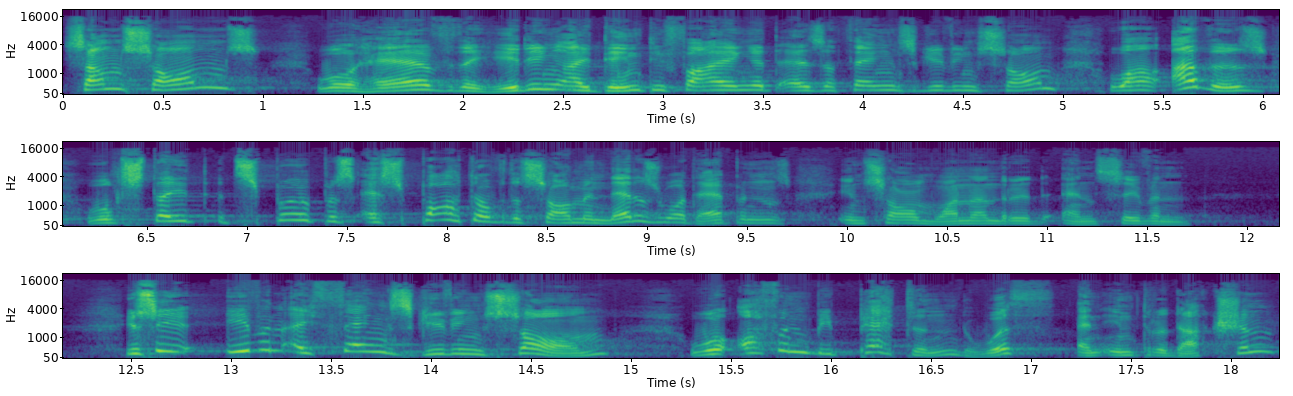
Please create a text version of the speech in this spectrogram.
Some psalms will have the heading identifying it as a thanksgiving psalm, while others will state its purpose as part of the psalm, and that is what happens in Psalm 107. You see, even a thanksgiving psalm will often be patterned with an introduction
